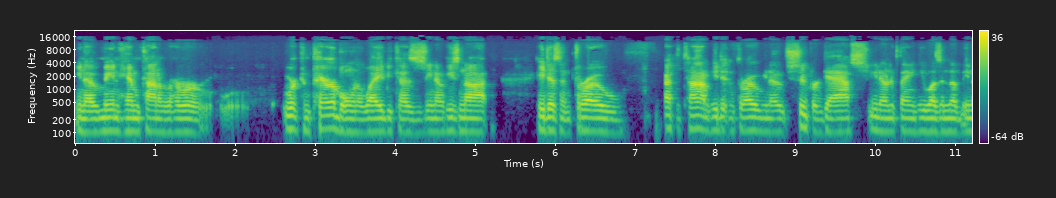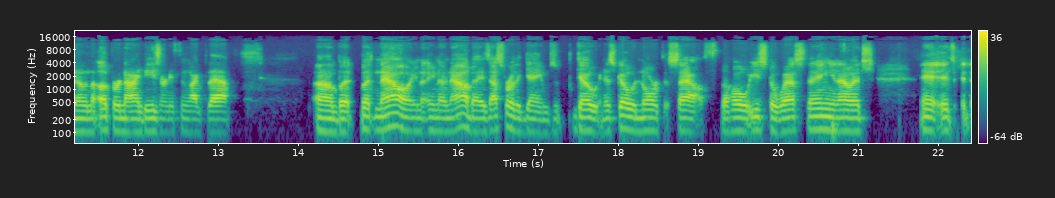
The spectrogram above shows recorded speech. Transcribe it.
you know me and him kind of were we're comparable in a way because you know he's not he doesn't throw at the time he didn't throw you know super gas you know anything he was in the you know in the upper 90s or anything like that um, but but now you know you know nowadays that's where the game's going. It's going north to south. The whole east to west thing, you know, it's it's it,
